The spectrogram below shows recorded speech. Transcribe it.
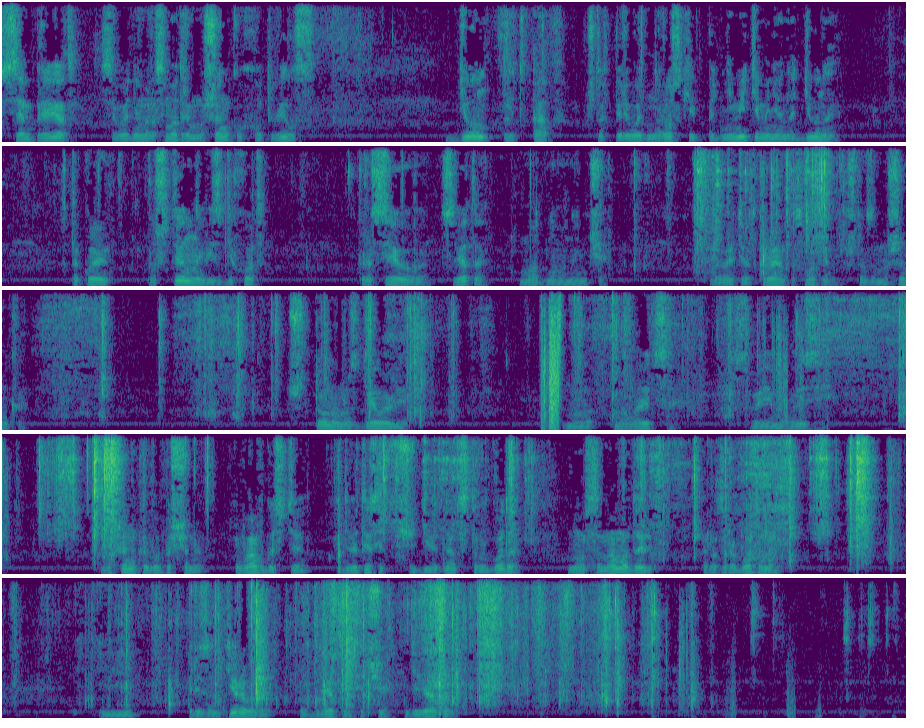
Всем привет! Сегодня мы рассмотрим машинку Hot Wheels Dune It Up, что в переводе на русский «Поднимите меня на дюны». Такой пустынный вездеход красивого цвета, модного нынче. Давайте откроем, посмотрим, что за машинка. Что нам сделали мал малайцы в своей Малайзии. Машинка выпущена в августе 2019 года, но сама модель разработана и презентирована в 2009.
